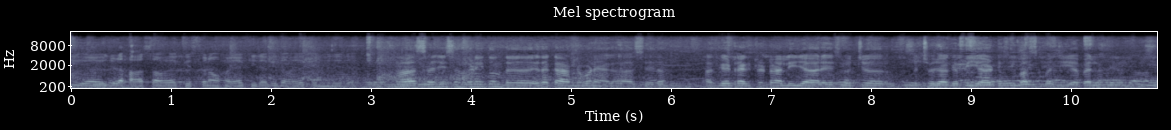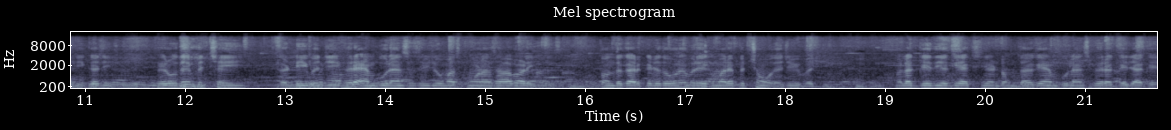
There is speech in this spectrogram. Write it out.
ਜਿਹੜਾ ਹਾਦਸਾ ਹੋਇਆ ਕਿਸ ਤਰ੍ਹਾਂ ਹੋਇਆ? ਕਿਹਦਾ ਕਿਹਦਾ ਹੋਇਆ? ਕਿੰਨੇ ਦੇ ਦੱਸੋ ਹਾਦਸਾ ਜੀ ਸੰਘਣੀ ਧੁੰਦ ਇਹਦਾ ਕਾਰਨ ਬਣਿਆ ਗਾ ਹਾਦਸੇ ਦਾ। ਅੱਗੇ ਟਰੈਕਟਰ ਟਰਾਲੀ ਜਾ ਰਹੇ ਸੀ ਉਹ 'ਚ ਪਿੱਛੋਂ ਜਾ ਕੇ ਪੀਆਰਟੀਸੀ ਬੱਸ ਵੱਜੀ ਆ ਪਹਿਲਾਂ। ਠੀਕ ਆ ਜੀ। ਫਿਰ ਉਹਦੇ ਪਿੱਛੇ ਹੀ ਗੱਡੀ ਵੱਜੀ ਫਿਰ ਐਂਬੂਲੈਂਸ ਸੀ ਜੋ ਮਸਤਮਾਣਾ ਸਾਹਿਬ ਵਾਲੀ। ਧੁੰਦ ਕਰਕੇ ਜਦੋਂ ਉਹਨੇ ਬ੍ਰੇਕ ਮਾਰੇ ਪਿੱਛੋਂ ਉਹਦੇ 'ਚ ਵੀ ਵੱਜੀ। ਮਤਲਬ ਅੱਗੇ ਦੀ ਅੱਗੇ ਐਕਸੀਡੈਂਟ ਹੁੰਦਾ ਗਿਆ ਐਂਬੂਲੈਂਸ ਫਿਰ ਅੱਗੇ ਜਾ ਕੇ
